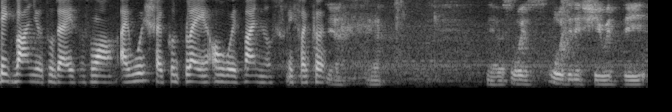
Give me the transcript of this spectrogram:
big value today as well. I wish I could play always vinyls if I could. Yeah, yeah. Yeah, it's always always an issue with the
